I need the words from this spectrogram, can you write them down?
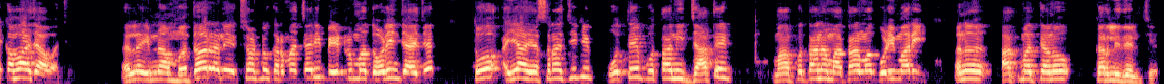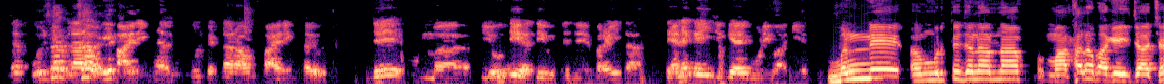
એક અવાજ આવે છે. એટલે એમના મધર અને એકસો આઠ નો કર્મચારી બેડરૂમમાં દોડીને જાય છે. તો અહીંયા યશરાજી પોતે પોતાની જાતે પોતાના માથામાં ગોળી મારી અને આત્મહત્યાનો કરી લીધેલ છે. સર, કુલ સર, કેટલા સર, રાઉન્ડ એક- ફાયરિંગ થયું? કુલ કેટલા રાઉન્ડ ફાયરિંગ થયું? જે મ, યુવતી હતી જે પરિણીતા તેને કઈ જગ્યાએ ગોળી વાગી હતી? બંને મૃત્યુ જનારના માથાના ભાગે ઈજા છે.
